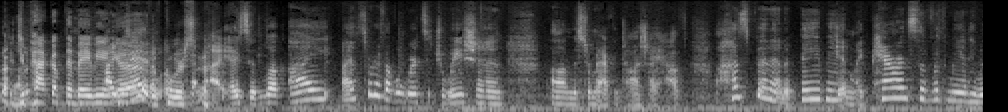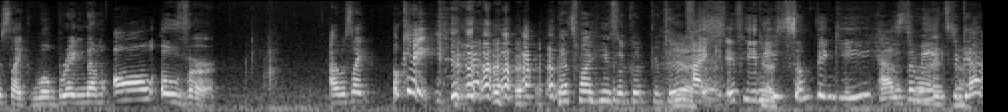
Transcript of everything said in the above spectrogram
do." Did you pack up the baby and I go? did. Of course. I, I said, look, I, I sort of have a weird situation, uh, Mr. Mackintosh. I have a husband and a baby, and my parents live with me. And he was like, we'll bring them all over. I was like, okay. That's why he's a good producer. Yes. I, if he Yes. needs something, he has That's the right. means to get That's it.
